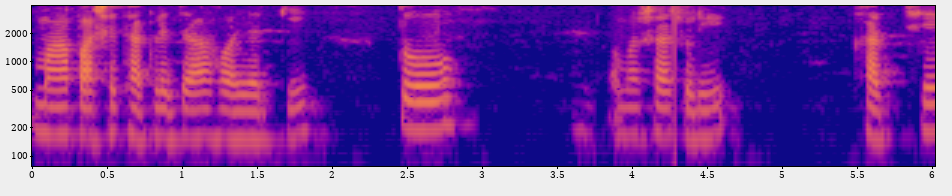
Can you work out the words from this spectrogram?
মা পাশে থাকলে যা হয় আর কি। তো আমার শাশুড়ি খাচ্ছে।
